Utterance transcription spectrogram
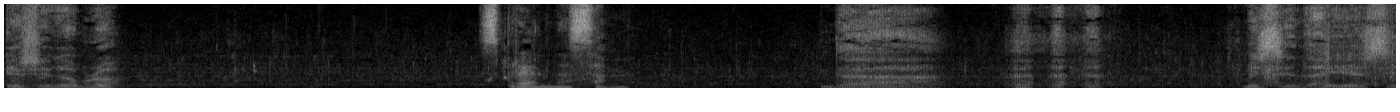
jesi dobro? Spremna sam. Da. Mislim da jesi.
